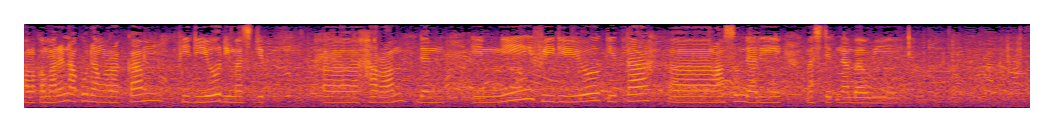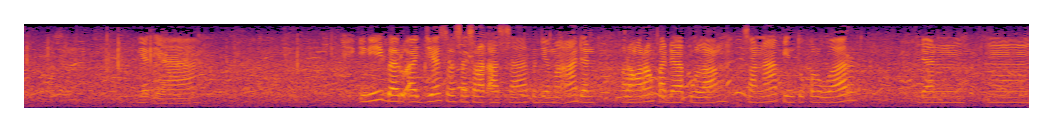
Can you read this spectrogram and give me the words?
kalau kemarin aku udah ngerekam video di masjid uh, Haram dan ini video kita uh, langsung dari Masjid Nabawi lihat ya ini baru aja selesai sholat asar berjamaah dan orang-orang pada pulang sana pintu keluar dan hmm,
